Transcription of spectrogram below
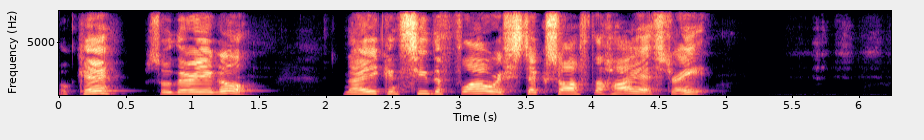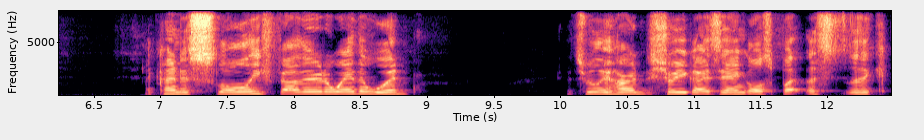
Okay, so there you go. Now you can see the flower sticks off the highest, right? I kind of slowly feathered away the wood. It's really hard to show you guys angles, but let's like,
